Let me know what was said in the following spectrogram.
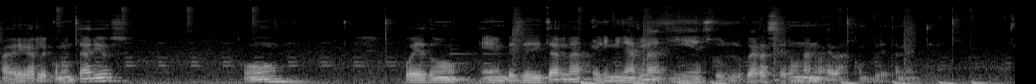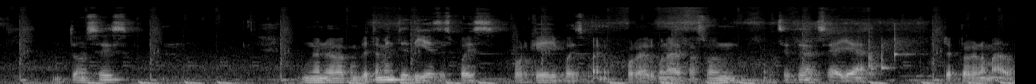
agregarle comentarios o puedo en vez de editarla eliminarla y en su lugar hacer una nueva completamente. Entonces una nueva completamente días después porque pues bueno por alguna razón etcétera se haya reprogramado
